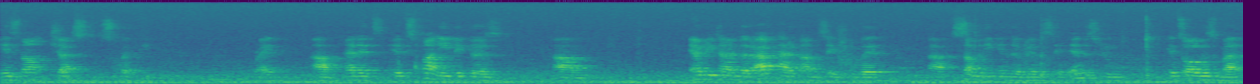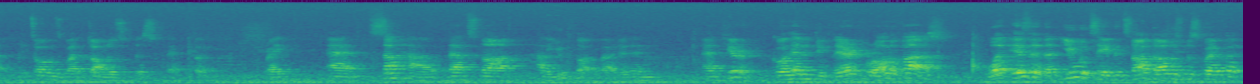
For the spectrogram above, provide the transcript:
is not just square feet, right? Um, and it's, it's funny because um, every time that I've had a conversation with uh, somebody in the real estate industry, it's always about it's always about dollars per square foot, right? And somehow that's not how you thought about it. And and here, go ahead and declare it for all of us. What is it that you would say if it's not dollars per square foot?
